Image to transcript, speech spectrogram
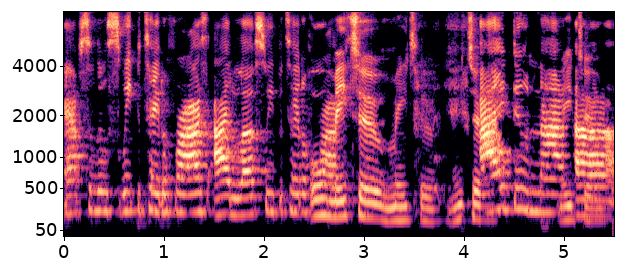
Absolute sweet potato fries. I love sweet potato fries. Oh, me too. Me too. Me too. I do not uh,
